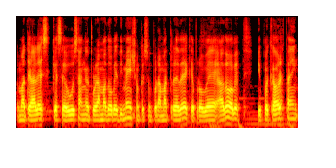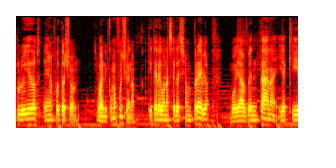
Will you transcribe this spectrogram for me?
materiales que se usan en el programa Adobe Dimension, que es un programa 3D que provee Adobe y pues que ahora están incluidos en Photoshop. Bueno, ¿y cómo funciona? Aquí creo una selección previa, voy a ventana y aquí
